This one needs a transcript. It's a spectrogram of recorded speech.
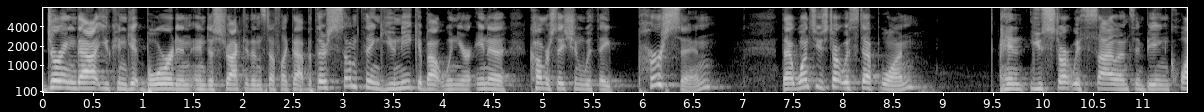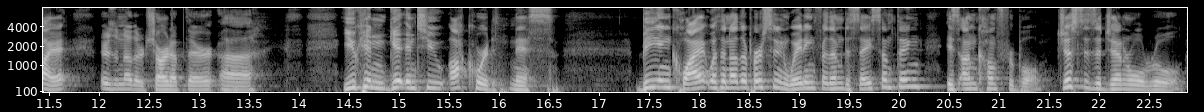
during that you can get bored and, and distracted and stuff like that. But there's something unique about when you're in a conversation with a person that once you start with step one, and you start with silence and being quiet, there's another chart up there. Uh, you can get into awkwardness. Being quiet with another person and waiting for them to say something is uncomfortable, just as a general rule.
